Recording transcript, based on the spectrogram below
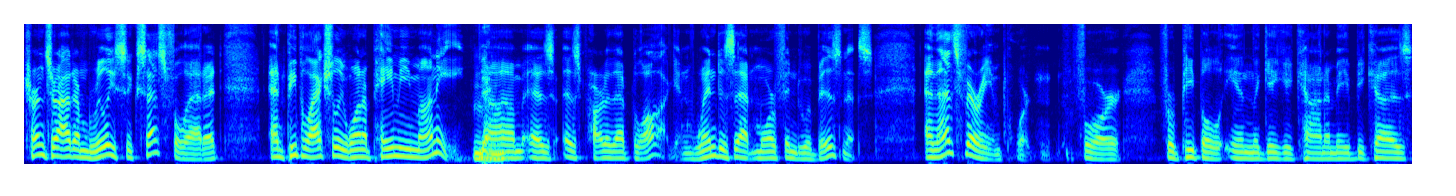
Turns out I'm really successful at it, and people actually want to pay me money um, as as part of that blog. And when does that morph into a business? And that's very important for for people in the gig economy because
